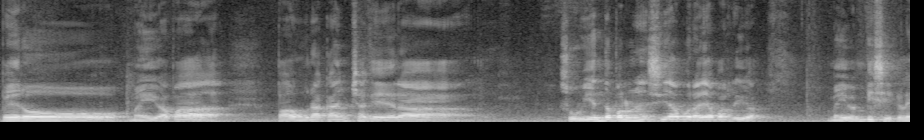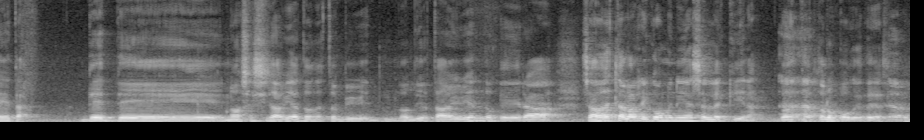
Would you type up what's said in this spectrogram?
pero me iba para una cancha que era subiendo por la universidad por allá para arriba. Me iba en bicicleta. Desde, no sé si sabías dónde estoy viviendo, donde yo estaba viviendo, que era, ¿sabes dónde está la Ricomini esa en la esquina? ¿Dónde están todos los boquetes? Claro.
